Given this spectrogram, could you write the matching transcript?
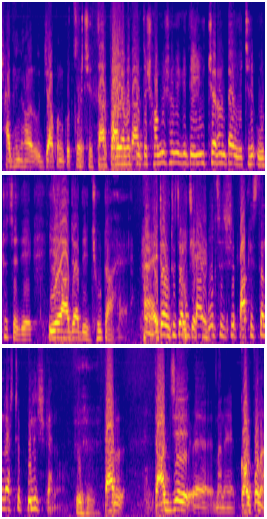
স্বাধীন হওয়ার উদযাপন করছে তারপরে আবার কিন্তু সঙ্গে সঙ্গে কিন্তু এই উচ্চারণটা উঠেছে যে ইয়ে আজাদি ঝুটা হ্যাঁ হ্যাঁ এটা উঠেছে বলছে সে পাকিস্তান রাষ্ট্রের পুলিশ কেন? তার তার যে মানে কল্পনা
